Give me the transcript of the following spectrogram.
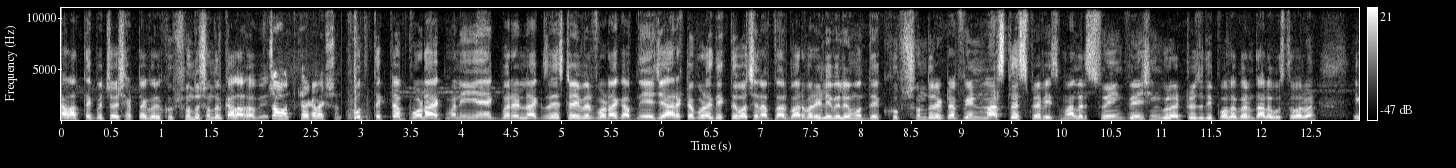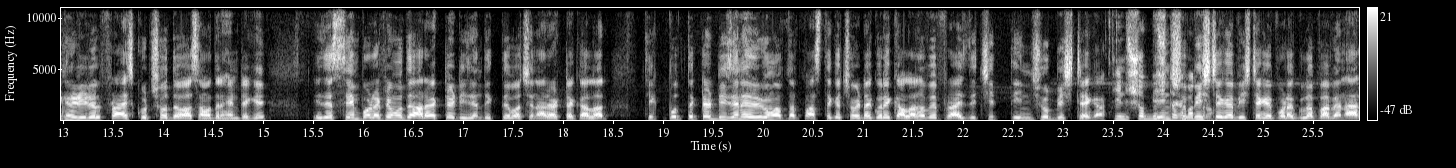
কালার থাকবে ছয় সাতটা করে। খুব সুন্দর সুন্দর কালার হবে। চমৎকার কালেকশন প্রত্যেকটা প্রোডাক্ট মানে একবারে লাক্সারিয়াস টাইপের প্রোডাক্ট আপনি এই যে আরেকটা প্রোডাক্ট দেখতে পাচ্ছেন আপনার বারবারি লেভেলের মধ্যে। খুব সুন্দর একটা প্রিন্ট মার্সলেস প্রেভিস মালের সুইং ফিনিশিংগুলো একটু যদি ফলো করেন তাহলে বুঝতে পারবেন। এখানে ডিটেল প্রাইস কোড সহ দেওয়া আছে আমাদের হ্যান্ড থেকে এই যে সেম প্রোডাক্টের মধ্যে আরও একটা ডিজাইন দেখতে পাচ্ছেন আরও একটা কালার ঠিক প্রত্যেকটা ডিজাইনের এরকম আপনার পাঁচ থেকে ছয়টা করে কালার হবে প্রাইস দিচ্ছি তিনশো বিশ টাকা। তিনশো বিশ টাকা বিশ টাকা বিশ টাকায় প্রোডাক্টগুলো পাবেন। আর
